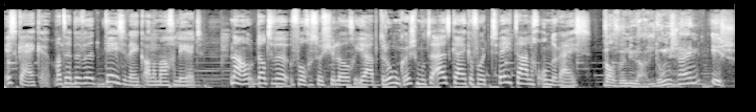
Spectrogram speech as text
Eens kijken, wat hebben we deze week allemaal geleerd? Nou, dat we volgens socioloog Jaap Dronkers moeten uitkijken voor tweetalig onderwijs. Wat we nu aan het doen zijn, is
